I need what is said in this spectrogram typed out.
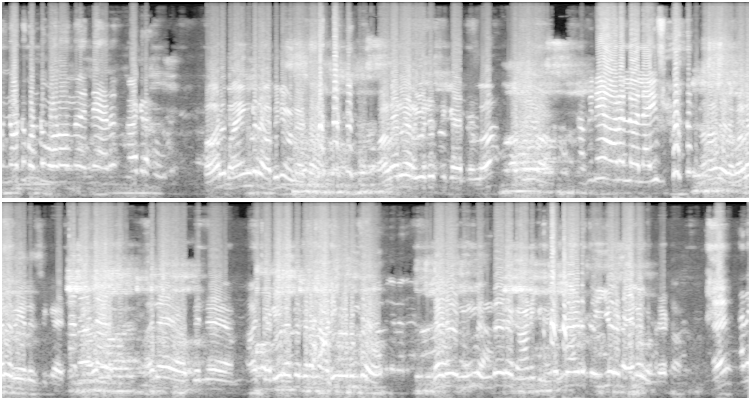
മുന്നോട്ട് കൊണ്ടുപോകണമെന്ന് തന്നെയാണ് ആഗ്രഹവും. പാറു ഭയങ്കര അഭിനയമാണ് കേട്ടോ. വളരെ റിയലിസ്റ്റിക് ആയിട്ടുള്ള അഭിനയമാണല്ലോ ലൈഫ് അതെ വളരെ റിയലിസ്റ്റിക് ആയിട്ട്. അതിൽ പിന്നെ ആ ചെടിയിലൊക്കെ കിടന്ന് അടി കൂടുമ്പോ ഇതേടെ നിങ്ങൾ എന്തേടെ കാണിക്കുന്നത്? എല്ലായിടത്തും ഈ ഒരു ഡയലോഗ് ഉണ്ട് കേട്ടോ? അത്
